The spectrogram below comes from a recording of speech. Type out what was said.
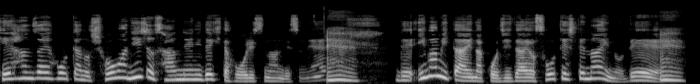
軽犯罪法ってあの昭和23年にできた法律なんですね。えで、今みたいなこう時代を想定してないので、え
